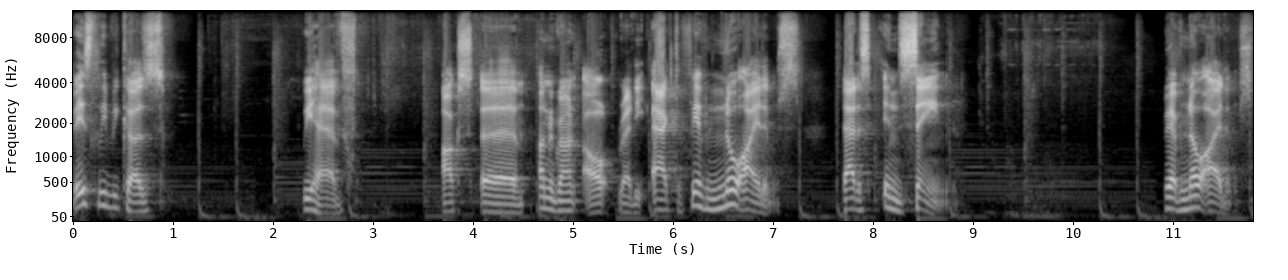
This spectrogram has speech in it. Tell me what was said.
basically because we have Ox uh, Underground already active. We have no items. That is insane. We have no items.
